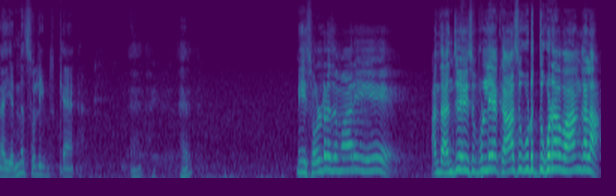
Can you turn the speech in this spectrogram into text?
நான் என்ன சொல்லிகிட்டு இருக்கேன்? நீ சொல்கிறது மாதிரி அந்த அஞ்சு வயசு பிள்ளைய காசு கொடுத்து கூட வாங்கலாம்.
